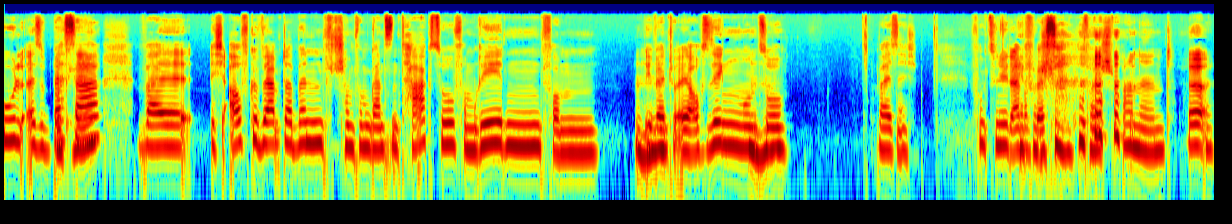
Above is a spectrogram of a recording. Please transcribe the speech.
cool, also besser, Okay. weil ich aufgewärmter bin, schon vom ganzen Tag so, vom Reden, vom Mhm. eventuell auch Singen und so. Weiß nicht. Funktioniert einfach voll, besser. voll spannend. Ja.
